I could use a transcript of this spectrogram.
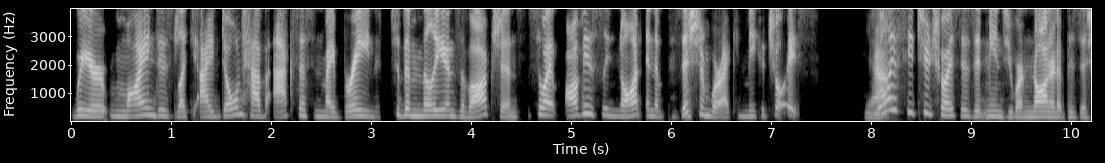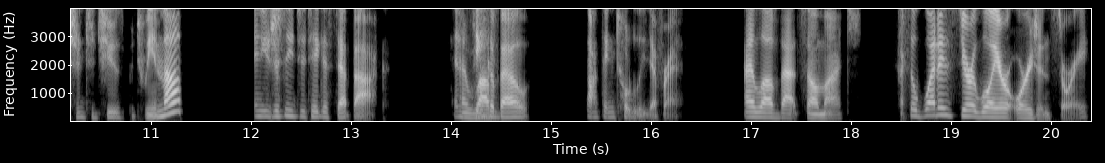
where your mind is like, I don't have access in my brain to the millions of options. So I'm obviously not in a position where I can make a choice. Yeah. If you only see two choices, it means you are not in a position to choose between them. And you just need to take a step back and I think about something totally different. I love that so much. So, what is your lawyer origin story?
